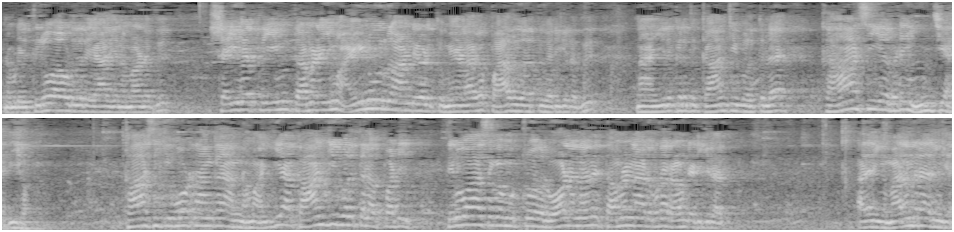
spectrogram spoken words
நம்முடைய திருவாவூதுறை ஆதீனமானது சைவத்தையும் தமிழையும் ஐநூறு ஆண்டுகளுக்கு மேலாக பாதுகாத்து வருகிறது. நான் இருக்கிறது காஞ்சிபுரத்தில். காசியை விட இஞ்சி அதிகம். காசிக்கு ஓடுறாங்க. நம்ம ஐயா காஞ்சிபுரத்தில் படி திருவாசக முற்றுவதல் ஓடனாலே தமிழ்நாடு கூட ரவுண்ட் அடிக்கிறார். அதை நீங்கள் மறந்துடாதீங்க.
